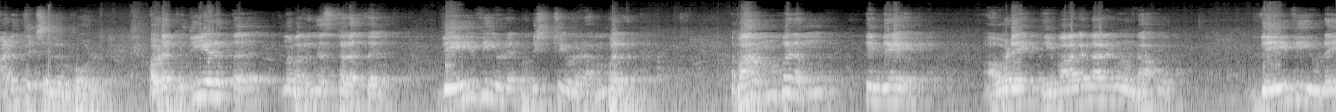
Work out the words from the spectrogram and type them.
അടുത്ത് ചെല്ലുമ്പോൾ അവിടെ പുതിയടത്ത് എന്ന് പറഞ്ഞ സ്ഥലത്ത് ദേവിയുടെ പ്രതിഷ്ഠയുള്ള ഒരു അപ്പൊ ആ അമ്പലത്തിന്റെ അവിടെ ദീപാലങ്കാരങ്ങൾ ഉണ്ടാകും. ദേവിയുടെ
